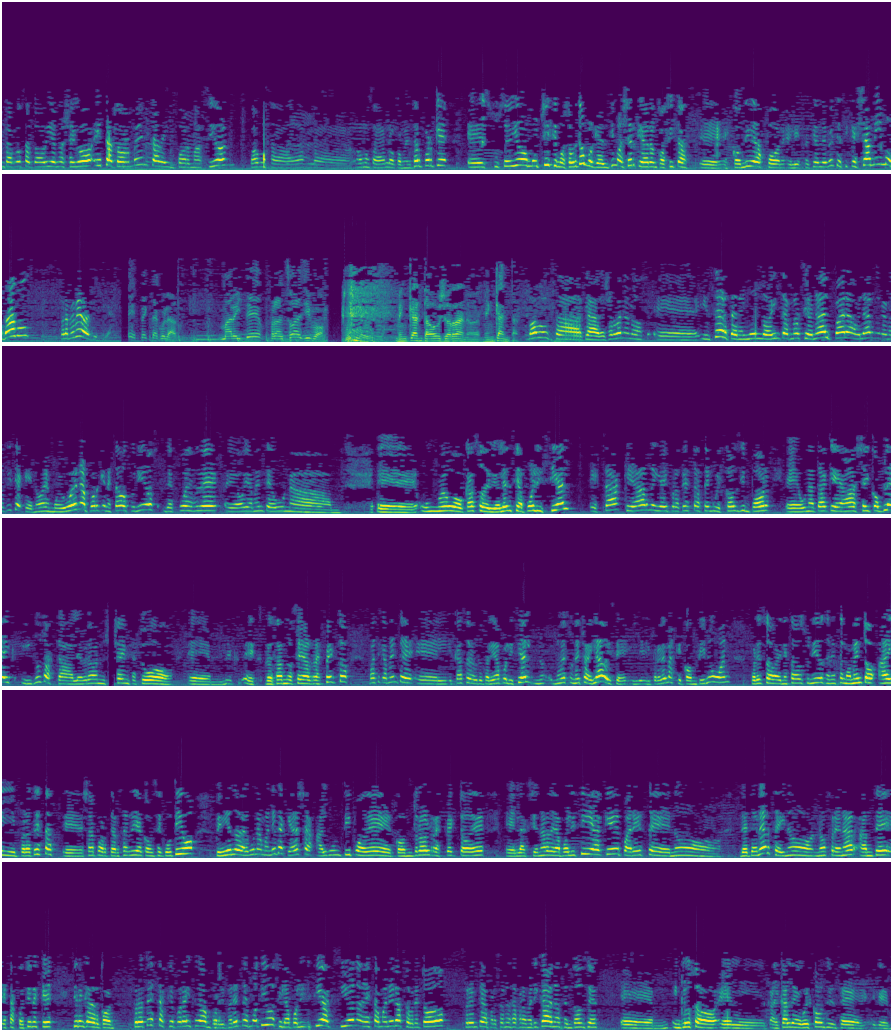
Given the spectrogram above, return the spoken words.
Santa Rosa todavía no llegó. Esta tormenta de información, vamos a darla, vamos a darlo a comenzar porque eh, sucedió muchísimo, sobre todo porque encima ayer quedaron cositas eh, escondidas por el especial de Messi, así que ya mismo vamos con la primera noticia. Espectacular. Marité François Givot. Me encanta Bob Giordano, me encanta. Vamos a, claro, Giordano nos eh, inserta en el mundo internacional para hablar de una noticia que no es muy buena, porque en Estados Unidos, después de, eh, obviamente, una eh, un nuevo caso de violencia policial, está que y hay protestas en Wisconsin por eh, un ataque a Jacob Blake, incluso hasta LeBron James estuvo eh, ex- expresándose al respecto. Básicamente el caso de brutalidad policial no, es un hecho aislado y, se- el problema es que continúan, por eso en Estados Unidos en este momento hay protestas eh, ya por tercer día consecutivo pidiendo de alguna manera que haya algún tipo de control respecto de el accionar de la policía que parece no detenerse y no, no frenar ante estas cuestiones que tienen que ver con protestas que por ahí se dan por diferentes motivos y la policía acciona de esta manera sobre todo frente a personas afroamericanas. Entonces, eh, incluso el alcalde de Wisconsin se eh,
